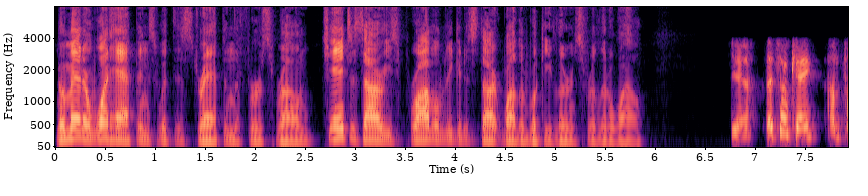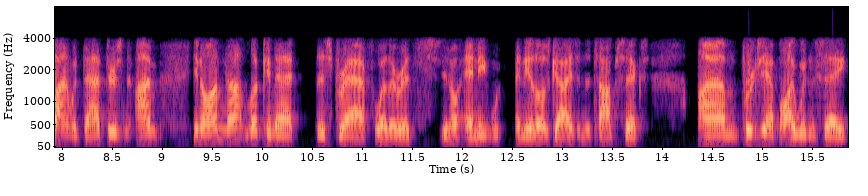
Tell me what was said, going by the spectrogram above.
no matter what happens with this draft in the first round. Chances are he's probably going to start while the rookie learns for a little while. Yeah, that's okay. I'm fine with that. There's, I'm, you know, I'm not looking at this draft whether it's, you know, any any of those guys in the top six. Um, for example, I wouldn't say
